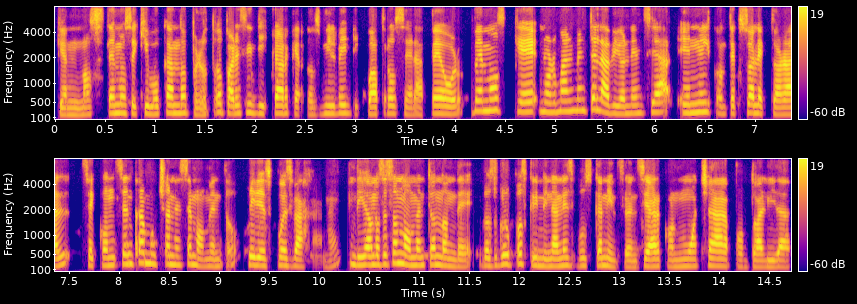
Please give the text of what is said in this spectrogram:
que nos estemos equivocando, pero todo parece indicar que el 2024 será peor, vemos que normalmente la violencia en el contexto electoral se concentra mucho en ese momento y después baja, ¿no? Digamos, es un momento en donde los grupos criminales buscan influenciar con mucha puntualidad.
